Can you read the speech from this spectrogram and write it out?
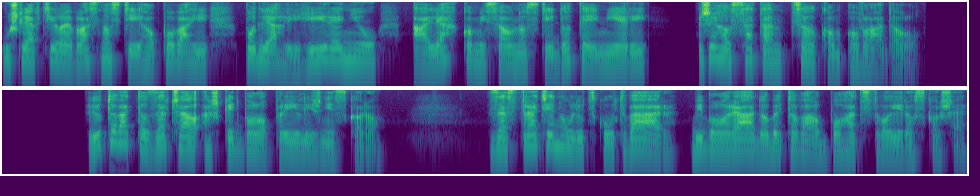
Ušľachtilé vlastnosti jeho povahy podľahli hýreniu a ľahkomyselnosti do tej miery, že ho Satan celkom ovládol. Ľutovať to začal, až keď bolo príliš neskoro. Za stratenú ľudskú tvár by bol rád obetoval bohatstvo i rozkoše.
